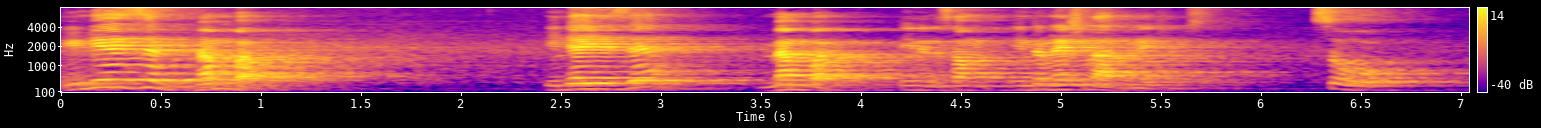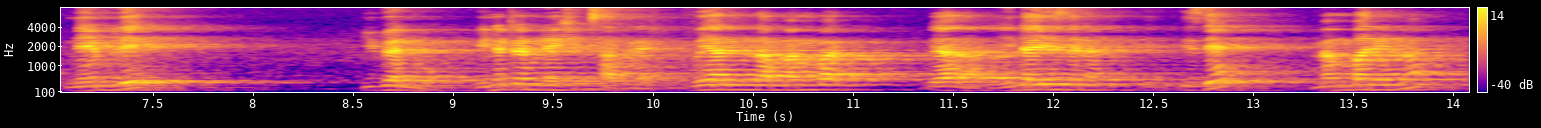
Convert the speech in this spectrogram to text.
India is a member. India is a member in some international organizations. So, namely UNO, United Nations Organization. We are in the member. Are, India is, a, is a member in a,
